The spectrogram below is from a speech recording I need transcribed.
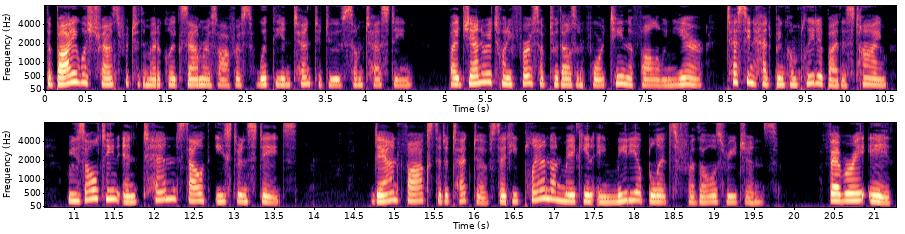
The body was transferred to the medical examiner's office with the intent to do some testing. By January 21st of 2014, the following year, testing had been completed by this time, resulting in 10 southeastern states. Dan Fox, the detective, said he planned on making a media blitz for those regions. February 8th,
